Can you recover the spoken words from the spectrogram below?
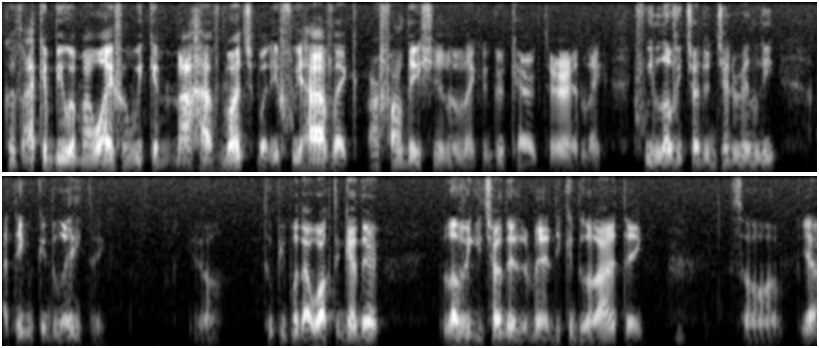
Cause I could be with my wife and we can not have much, but if we have like our foundation of like a good character and like if we love each other genuinely, I think we could do anything. You know, two people that walk together, loving each other, man, they could do a lot of things. So um, yeah,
